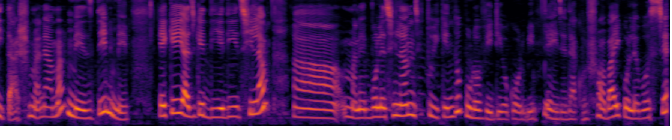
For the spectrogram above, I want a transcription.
তিতাস মানে আমার মেজদিন মেয়ে। একেই আজকে দিয়ে দিয়েছিলাম মানে বলেছিলাম যে তুই কিন্তু পুরো ভিডিও করবি। এই যে দেখো, সবাই কোলে বসছে।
